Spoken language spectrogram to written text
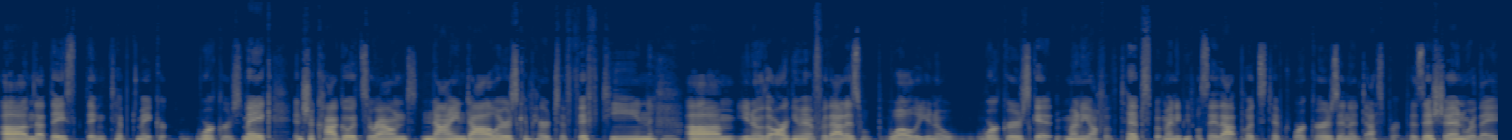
um, that they think tipped maker workers make. In Chicago, it's around nine dollars compared to 15 mm-hmm. um, you know, the argument for that is well, you know, workers get money off of tips, but many people say that puts tipped workers in a desperate position where they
